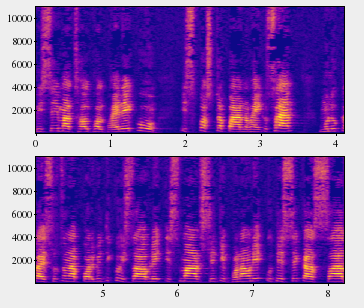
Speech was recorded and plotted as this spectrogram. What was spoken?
विषयमा छलफल भइरहेको स्पष्ट पार्नु भएको छ। मुलुकलाई सूचना प्रविधिको हिसाबले स्मार्ट सिटी बनाउने उद्देश्यका साथ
